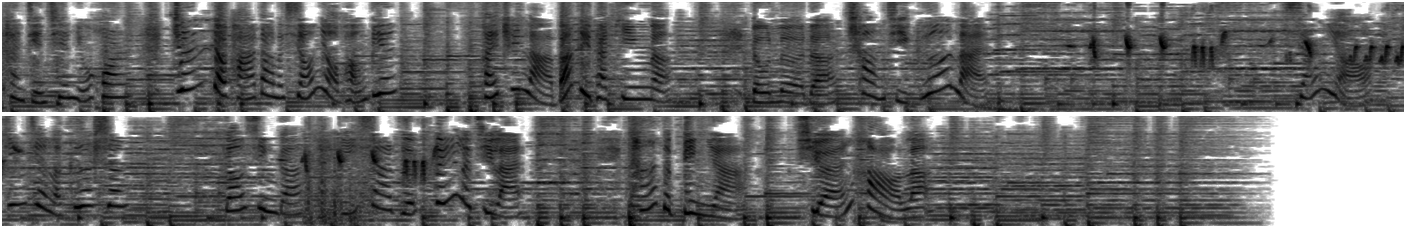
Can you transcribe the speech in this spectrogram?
看见牵牛花真的爬到了小鸟旁边，还吹喇叭给它听呢，都乐得唱起歌来。小鸟听见了歌声，高兴的一下子飞了起来，它的病呀全好了。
